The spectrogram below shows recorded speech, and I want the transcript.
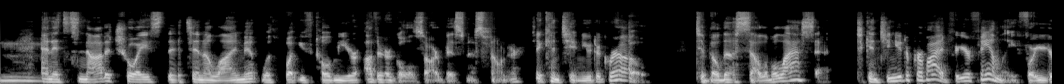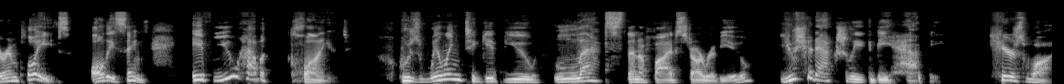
Mm. And it's not a choice that's in alignment with what you've told me your other goals are, business owner, to continue to grow, to build a sellable asset, to continue to provide for your family, for your employees, all these things. If you have a client who's willing to give you less than a five star review, you should actually be happy. Here's why.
